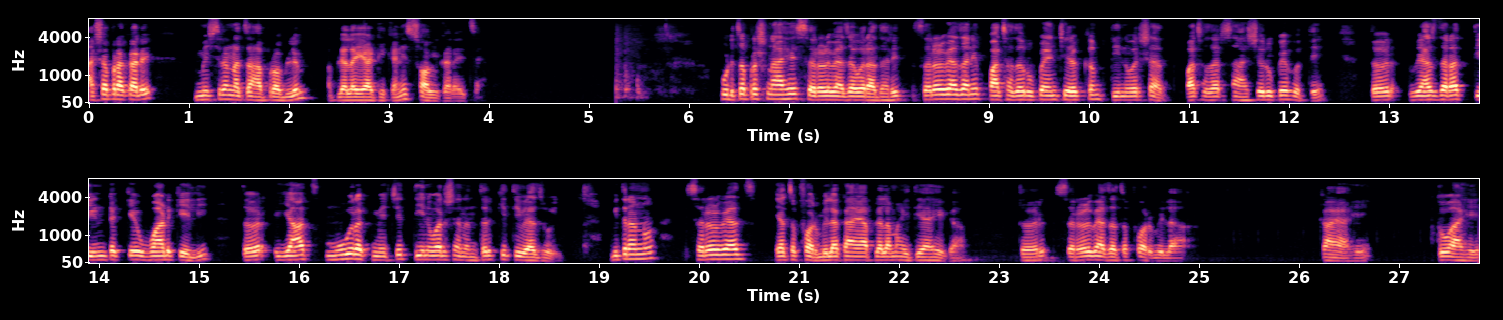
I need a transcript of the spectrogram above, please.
अशा प्रकारे मिश्रणाचा हा प्रॉब्लेम आपल्याला या ठिकाणी सॉल्व्ह करायचा आहे पुढचा प्रश्न आहे सरळ व्याजावर आधारित. सरळ व्याजाने पाच हजार रुपयांची रक्कम तीन वर्षात पाच हजार सहाशे रुपये होते. तर व्याजदरात तीन टक्के वाढ केली तर याच मूळ रकमेचे तीन वर्षानंतर किती व्याज होईल? मित्रांनो सरळ व्याज याचा फॉर्म्युला काय आपल्याला माहिती आहे का? तर सरळ व्याजाचा फॉर्म्युला काय आहे? तो आहे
